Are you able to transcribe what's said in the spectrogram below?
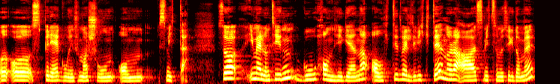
å, å spre god informasjon om smitte. Så i mellomtiden, god håndhygiene, alltid veldig viktig når det er smittsomme sykdommer.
